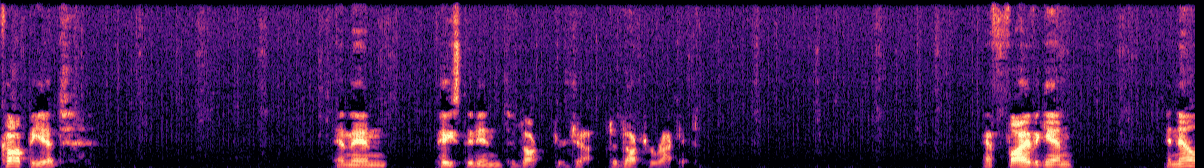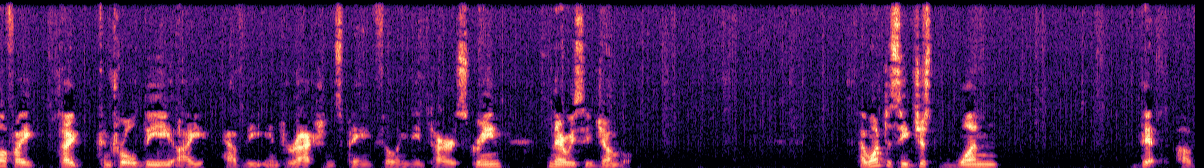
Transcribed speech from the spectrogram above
copy it, and then paste it into Dr. Jet, to Dr. Racket. F5 again, and now if I type Control D, I have the interactions pane filling the entire screen, and there we see Jumbo. I want to see just one bit of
